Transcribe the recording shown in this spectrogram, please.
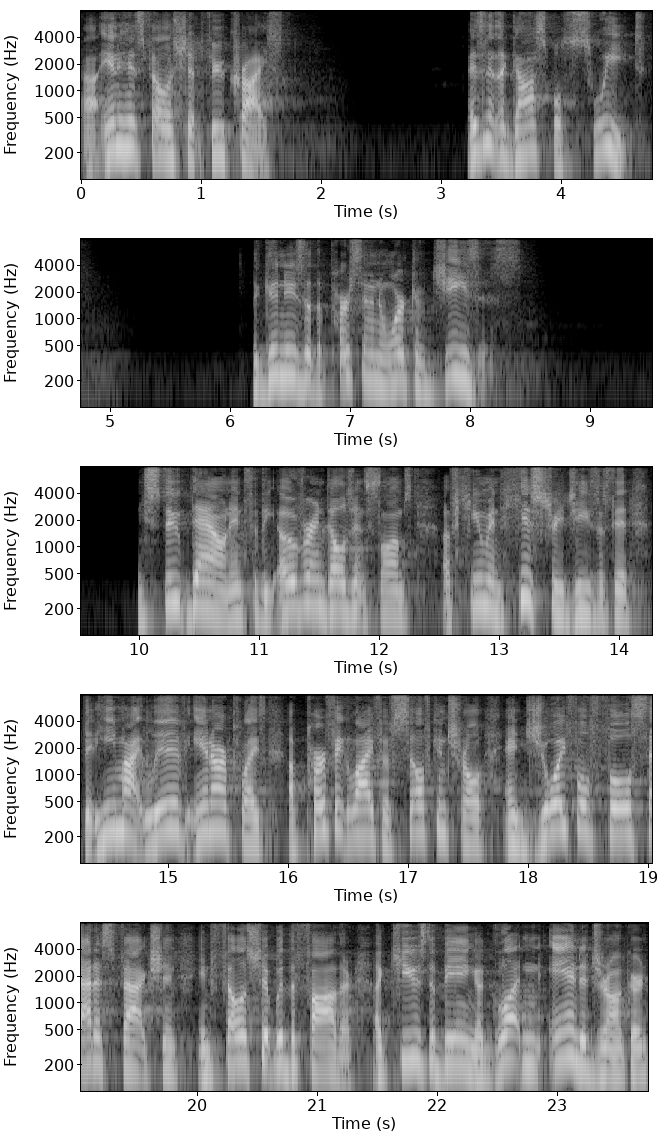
uh, in his fellowship through Christ. Isn't the gospel sweet? The good news of the person and work of Jesus. He stooped down into the overindulgent slums of human history, Jesus did, that he might live in our place a perfect life of self control and joyful, full satisfaction in fellowship with the Father. Accused of being a glutton and a drunkard,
